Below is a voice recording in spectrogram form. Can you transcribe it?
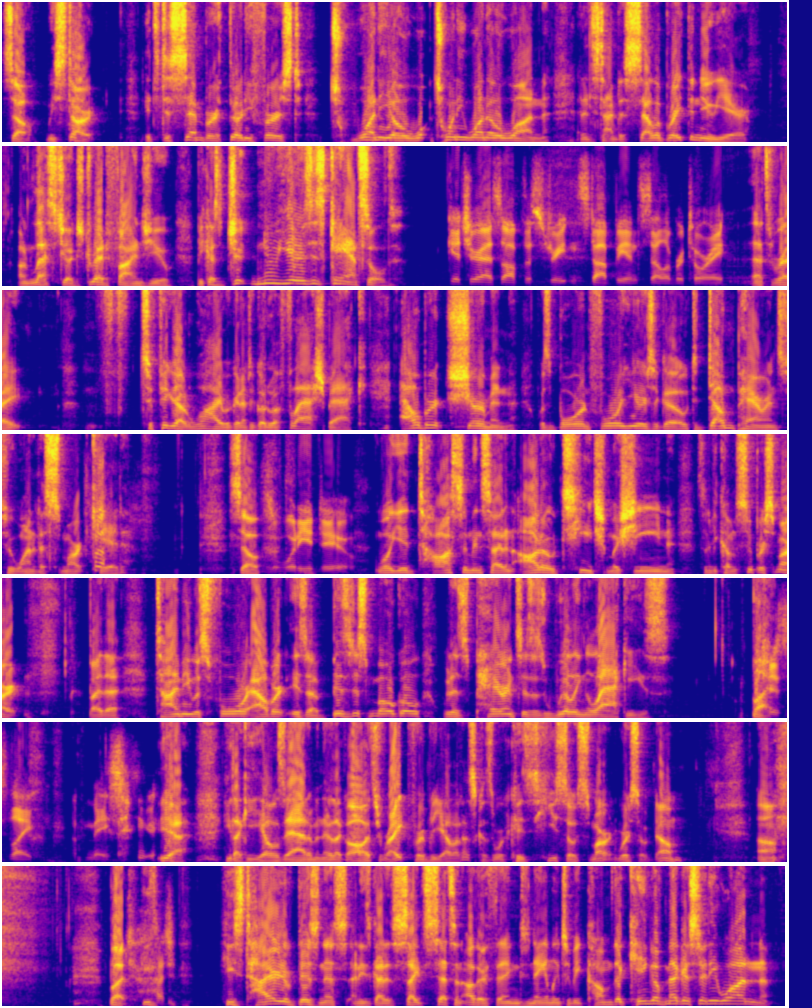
So we start. It's December 31st, 20, 2101, and it's time to celebrate the new year. Unless Judge Dredd finds you, because J- New Year's is canceled. Get your ass off the street and stop being celebratory. That's right. F- to figure out why, we're going to have to go to a flashback. Albert Sherman was born four years ago to dumb parents who wanted a smart kid. so, So what do you do? well, you'd toss him inside an auto teach machine so he becomes super smart. By the time he was four, Albert is a business mogul with his parents as his willing lackeys. But Just like amazing. yeah, he like he yells at him, and they're like, "Oh, it's right for him to yell at us because we're because he's so smart and we're so dumb." Um, but he's he's tired of business and he's got his sights set on other things, namely to become the king of Mega City One.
